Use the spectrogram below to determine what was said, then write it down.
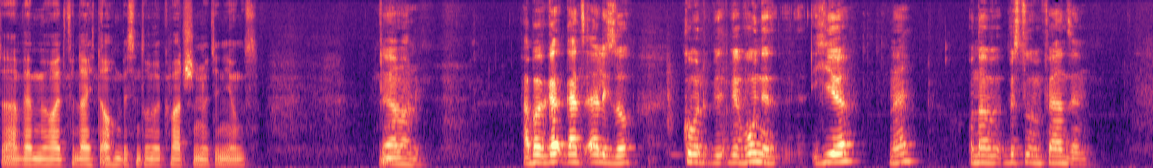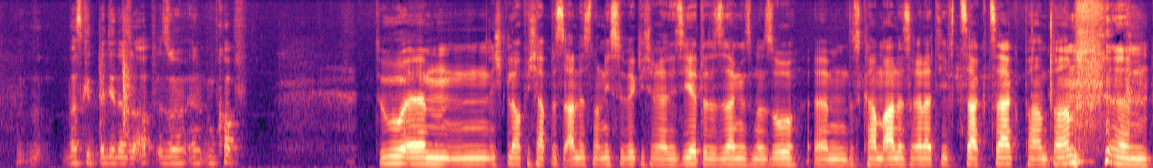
da werden wir heute vielleicht auch ein bisschen drüber quatschen mit den Jungs. Ja, Mann. Aber ganz ehrlich so, guck mal, wir, wir wohnen hier, ne? Und dann bist du im Fernsehen. Was geht bei dir da so ab, so im Kopf? Du, ähm, ich glaube, ich habe das alles noch nicht so wirklich realisiert. Also sagen wir es mal so, ähm, das kam alles relativ zack, zack, pam, pam. ähm,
